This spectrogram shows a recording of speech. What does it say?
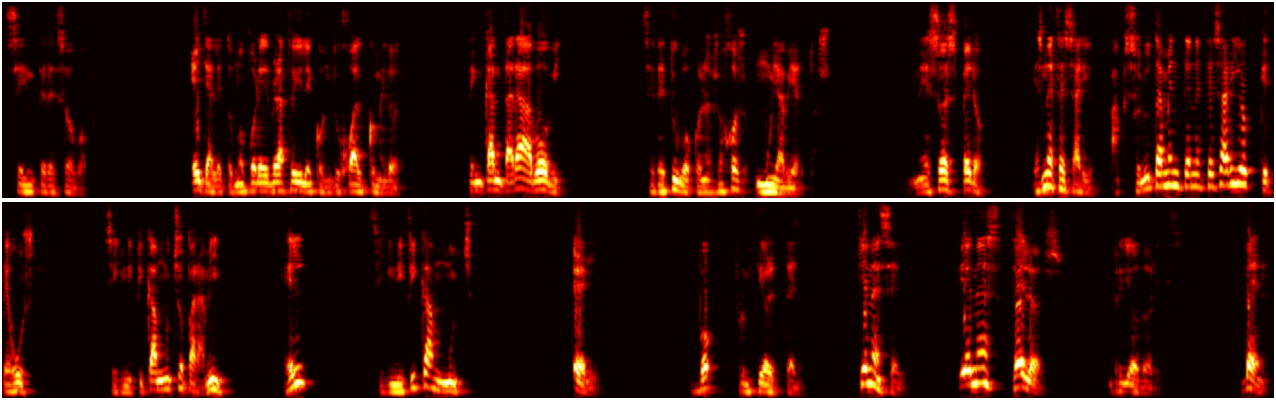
se interesó Bob. Ella le tomó por el brazo y le condujo al comedor. Te encantará, Bobby. Se detuvo con los ojos muy abiertos. Eso espero. Es necesario, absolutamente necesario que te guste. Significa mucho para mí. Él significa mucho. Él. Bob frunció el ceño. ¿Quién es él? Tienes celos, rió Doris. Ven.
